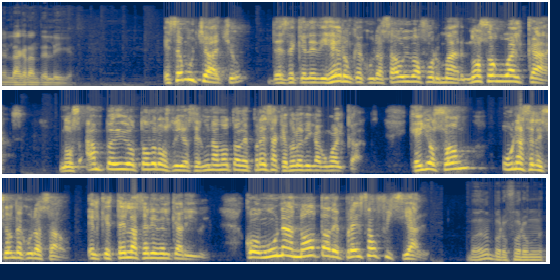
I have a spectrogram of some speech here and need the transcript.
en las grandes ligas. Ese muchacho, desde que le dijeron que Curazao iba a formar, no son Wildcats, nos han pedido todos los días en una nota de prensa que no le digan Wildcats, que ellos son una selección de Curazao, el que esté en la Serie del Caribe, con una nota de prensa oficial. Bueno, pero fueron,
